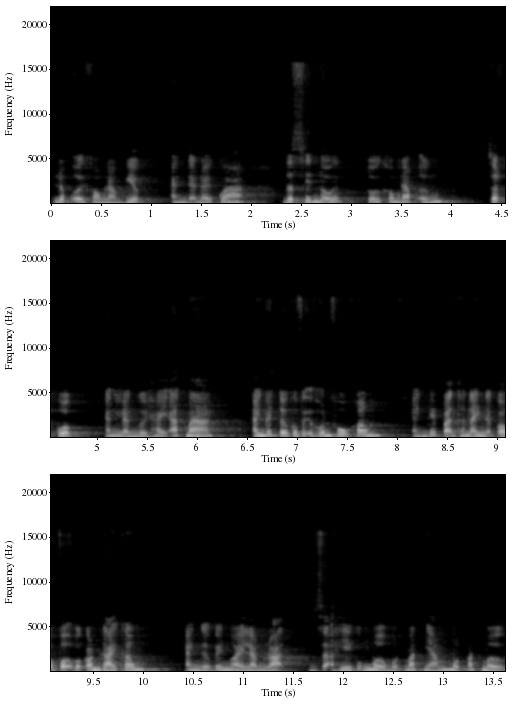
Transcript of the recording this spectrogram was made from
lúc ở phòng làm việc, anh đã nói qua. Rất xin lỗi, tôi không đáp ứng. Rốt cuộc, anh là người hay ác ma? Anh biết tôi có vị hôn phu không? Anh biết bản thân anh đã có vợ và con gái không? Anh ở bên ngoài làm loạn dạ hy cũng mở một mắt nhắm, một mắt mở.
